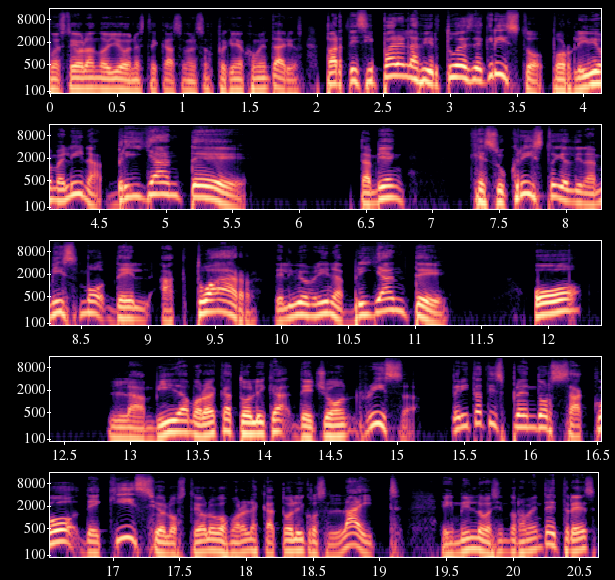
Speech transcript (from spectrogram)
estoy hablando yo en este caso, en esos pequeños comentarios. Participar en las virtudes de Cristo, por Livio Melina. ¡Brillante! También, Jesucristo y el dinamismo del actuar de Livio Melina, brillante, o La vida moral católica de John Risa. Veritatis Splendor sacó de quicio a los teólogos morales católicos light en 1993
